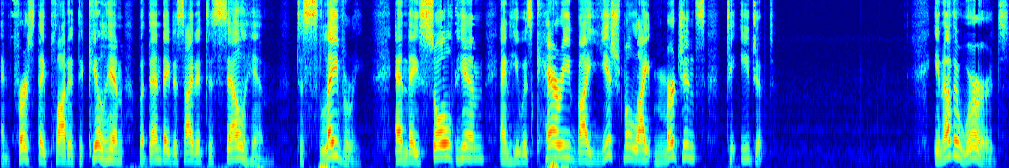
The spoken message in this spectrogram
And first they plotted to kill him, but then they decided to sell him to slavery. And they sold him, and he was carried by Ishmaelite merchants to Egypt. In other words,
